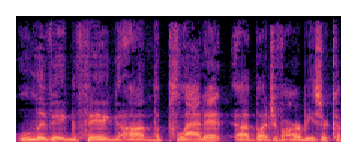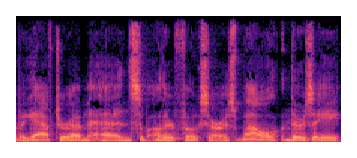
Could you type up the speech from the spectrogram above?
living thing on the planet. A bunch of armies are coming after him, and some other folks are as well. There's a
